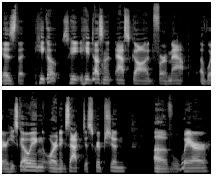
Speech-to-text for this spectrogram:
is that he goes. He he doesn't ask God for a map of where he's going or an exact description of where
